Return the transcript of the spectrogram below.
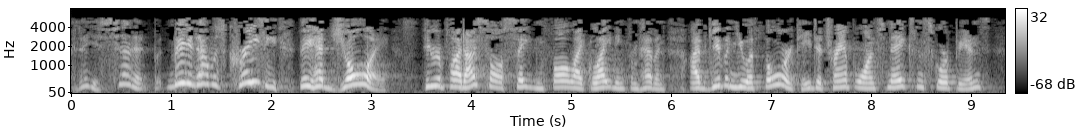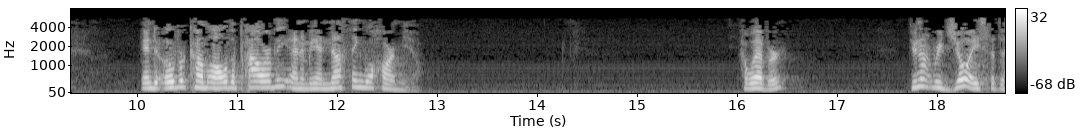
I know you said it, but man, that was crazy. They had joy. He replied, I saw Satan fall like lightning from heaven. I've given you authority to trample on snakes and scorpions and to overcome all the power of the enemy, and nothing will harm you. However, do not rejoice that the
